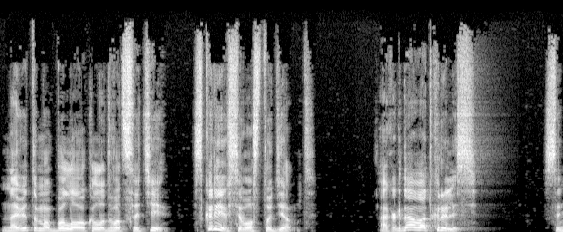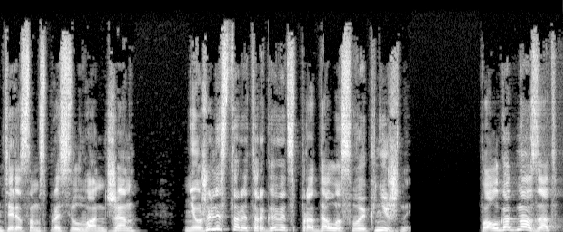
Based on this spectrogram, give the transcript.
На вид ему было около 20, скорее всего студент. «А когда вы открылись?» С интересом спросил Ван Джен. «Неужели старый торговец продал свой книжный?» «Полгода назад.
